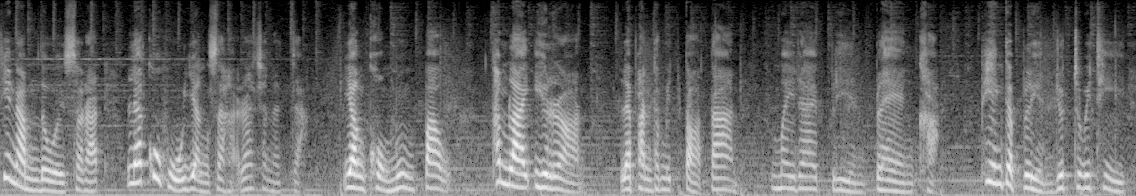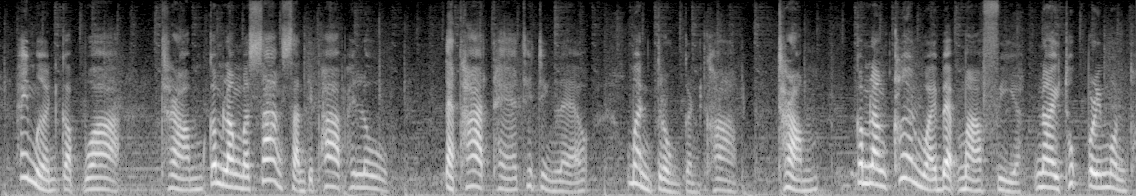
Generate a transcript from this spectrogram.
ที่นำโดยสหรัฐและคู่หูอย่างสหราชอาณาจักร ยังคงมุ่งเป้าทำลายอิหร่าน และพันธมิตรต่อต้าน ไม่ได้เปลี่ยนแปลงค่ะ เพียงแต่เปลี่ยนยุทธวิธีให้เหมือนกับว่า ทรัมป์กำลังมาสร้างสันติภาพให้โลก แต่ท่าแท้ที่จริงแล้ว มันตรงกันข้าม ทรัมป์กำลังเคลื่อนไหวแบบมาเฟียในทุกปริมณฑ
